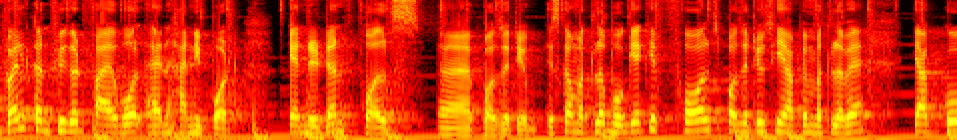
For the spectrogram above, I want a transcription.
well configured firewall and honey pot can return false positive इसका मतलब हो गया कि फॉल्स पॉजिटिव से यहाँ पे मतलब है कि आपको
